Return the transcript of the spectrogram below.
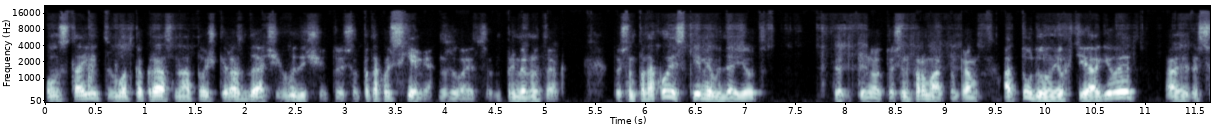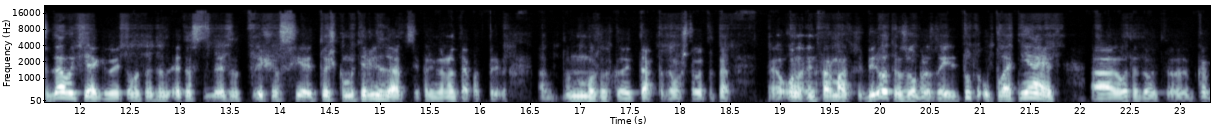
он стоит вот как раз на точке раздачи, выдачи, то есть вот по такой схеме называется, примерно так. То есть он по такой схеме выдает это кино, то есть информацию, он прям оттуда он ее втягивает, а сюда вытягивает. Вот это, это, это еще сфе- точка материализации, примерно так вот, а, ну, можно сказать так, потому что вот это, э, он информацию берет из образа и тут уплотняет а, вот это вот э, как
